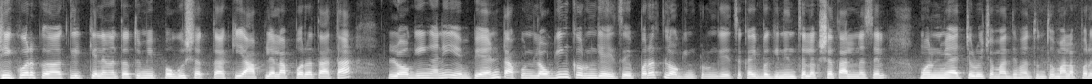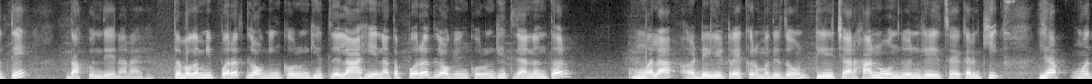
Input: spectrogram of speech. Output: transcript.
ठीकवर क क्लिक केल्यानंतर तुम्ही बघू शकता की आपल्याला परत आता लॉगिंग आणि एम पी आय टाकून लॉगिंग करून घ्यायचं आहे परत लॉगिंग करून घ्यायचं. काही भगिनींचं लक्षात आलं नसेल म्हणून मी आजच्या व्हिडिओच्या माध्यमातून तुम्हाला परत ते दाखवून देणार आहे. तर बघा मी परत लॉगिंग करून घेतलेलं आहे. आणि आता परत लॉगिंग करून घेतल्यानंतर मला डेली ट्रॅकरमध्ये जाऊन टी एच आर हा नोंदवून घ्यायचा आहे कारण की ह्या मद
